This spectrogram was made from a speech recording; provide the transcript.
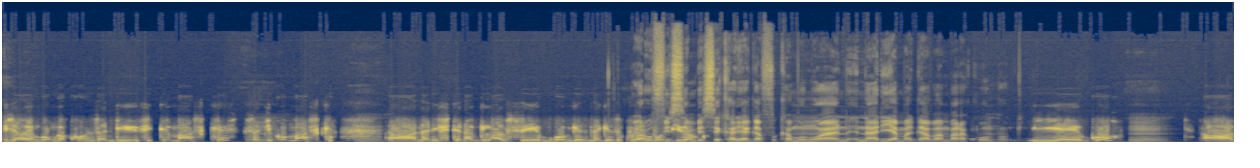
Byabaye ngombwa ko nza ndi mfite surgical mask Ah, nari mfite na gloves ubwo ngeze nageze iba- mbese kariya gafukamunwa n- n'ariya maga bambara ku ntoki? Yego. Hmm. Ah,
